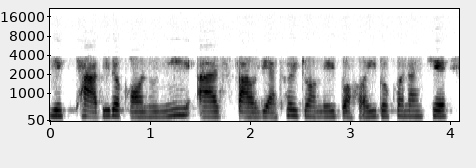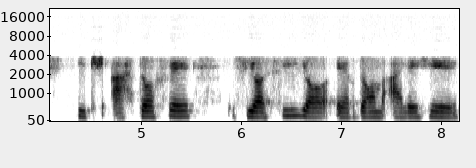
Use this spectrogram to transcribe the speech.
یک تعبیر قانونی از فعالیت های جامعه باهایی بکنن که هیچ اهداف سیاسی یا اقدام علیه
